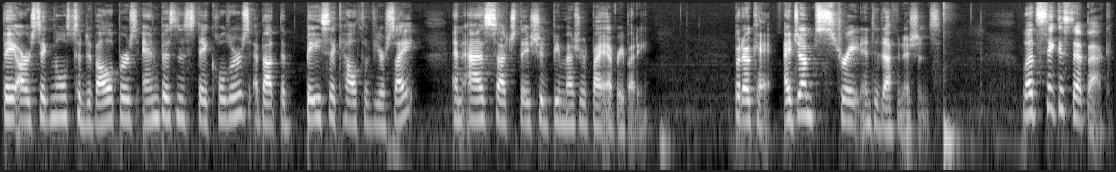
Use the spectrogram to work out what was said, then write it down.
They are signals to developers and business stakeholders about the basic health of your site, and as such, they should be measured by everybody. But okay, I jumped straight into definitions. Let's take a step back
